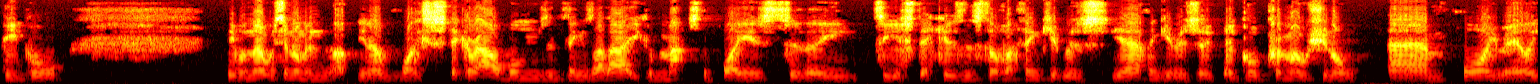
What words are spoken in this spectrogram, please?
people people noticing them, and you know, like sticker albums and things like that. You can match the players to the to your stickers and stuff. I think it was, yeah, I think it was a, a good promotional um, ploy, really.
